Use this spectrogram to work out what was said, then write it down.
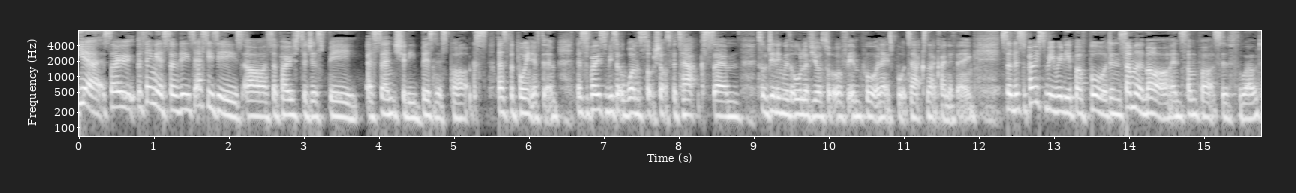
Yeah, so the thing is, so these SEZs are supposed to just be essentially business parks. That's the point of them. They're supposed to be sort of one-stop shops for tax, um, sort of dealing with all of your sort of import and export tax and that kind of thing. So they're supposed to be really above board, and some of them are in some parts of the world.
